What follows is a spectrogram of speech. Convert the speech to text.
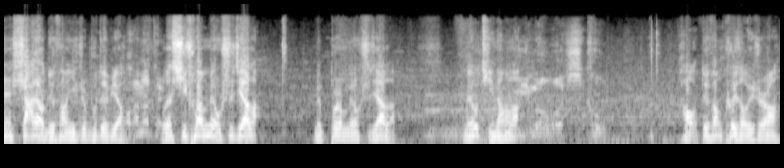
先杀掉对方一支部队比较好。我的西川没有时间了，没不是没有时间了，没有体能了。好，对方溃走一支啊。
